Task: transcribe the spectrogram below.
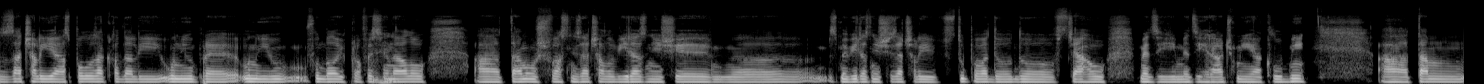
začali a spolu zakladali Úniu pre Úniu futbalových profesionálov mm-hmm. a tam už vlastne začalo výraznejšie, e, sme výraznejšie začali vstupovať do, do vzťahov medzi, medzi hráčmi a klubmi a tam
